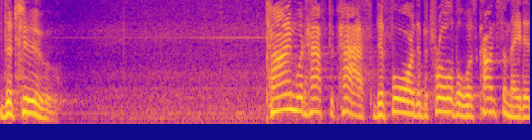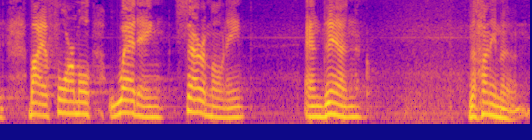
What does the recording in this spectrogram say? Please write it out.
the two. Time would have to pass before the betrothal was consummated by a formal wedding ceremony and then the honeymoon.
